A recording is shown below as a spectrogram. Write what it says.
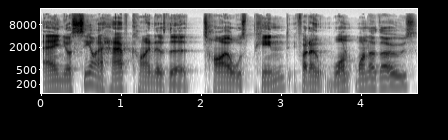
And you'll see I have kind of the tiles pinned. If I don't want one of those,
